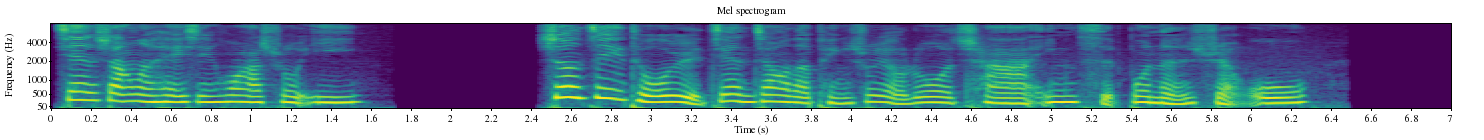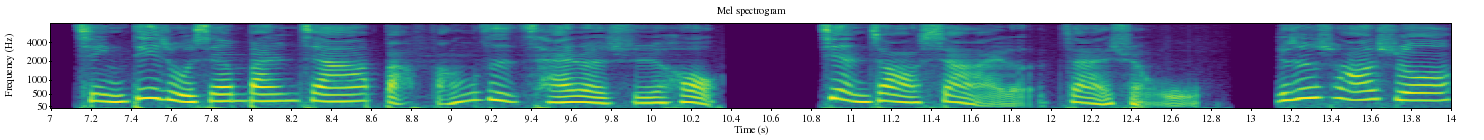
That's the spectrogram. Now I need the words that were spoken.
建商的黑心话术一：设计图与建造的评数有落差，因此不能选屋。请地主先搬家，把房子拆了之后，建造下来了再选屋。也就是说，他说：“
